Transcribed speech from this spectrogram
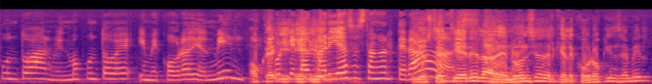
punto A al mismo punto B y me cobra 10 mil. porque las Marías están alteradas. ¿Y usted tiene la denuncia del que le cobró 15 mil?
